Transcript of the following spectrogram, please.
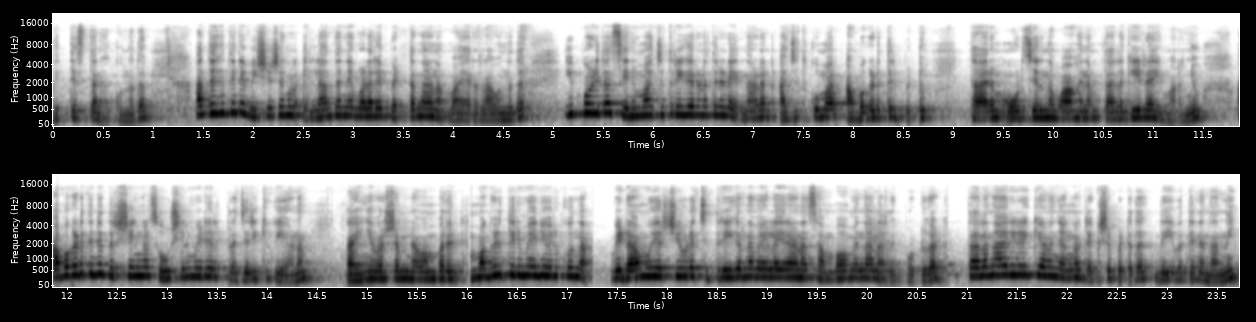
വ്യത്യസ്തനാക്കുന്നത്. അദ്ദേഹത്തിന്റെ വിശേഷങ്ങൾ എല്ലാം തന്നെ വളരെ പെട്ടെന്നാണ് വൈറലാവുന്നത്. ഇപ്പോഴത്തെ സിനിമാ ചിത്രീകരണത്തിനിടെ നടൻ അജിത് കുമാർ അപകടത്തിൽപ്പെട്ടു. താരം ഓടിച്ചിരുന്ന വാഹനം തലകീഴായി മറിഞ്ഞു. അപകടത്തിന്റെ ദൃശ്യങ്ങൾ സോഷ്യൽ മീഡിയയിൽ പ്രചരിക്കുകയാണ്. കഴിഞ്ഞ വർഷം നവംബറിൽ മകൾ തിരുമേനി ഒരുക്കുന്ന വിടാമുയർച്ചയുടെ ചിത്രീകരണ വേളയിലാണ് സംഭവമെന്നാണ് റിപ്പോർട്ടുകൾ. തലനാരിലേക്കാണ് ഞങ്ങൾ രക്ഷപ്പെട്ടത്. ദൈവത്തിന് നന്ദി.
